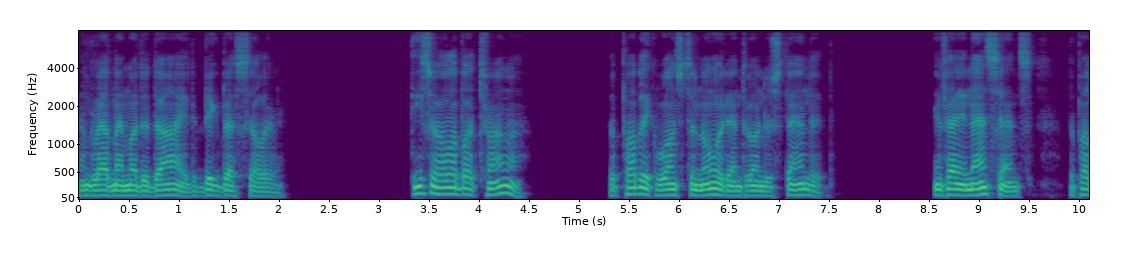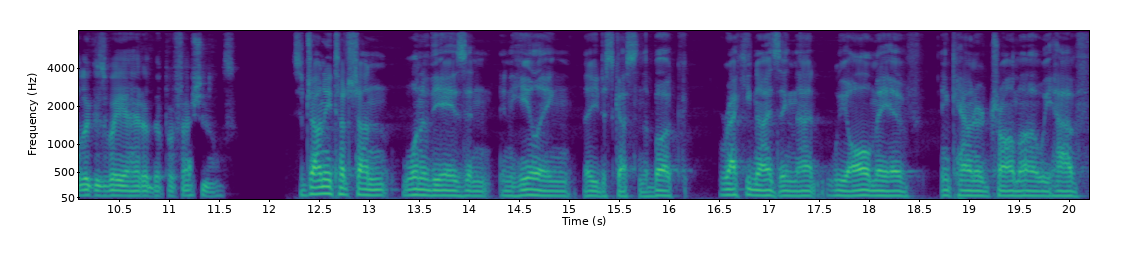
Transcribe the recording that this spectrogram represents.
I'm Glad My Mother Died, a big bestseller. These are all about trauma. The public wants to know it and to understand it. In fact, in that sense, the public is way ahead of the professionals. So, Johnny touched on one of the A's in, in healing that you discussed in the book, recognizing that we all may have encountered trauma. We have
